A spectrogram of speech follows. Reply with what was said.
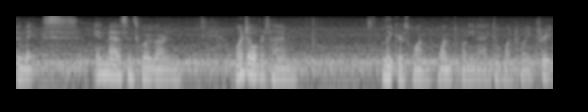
the Knicks in Madison Square Garden. Went to overtime. Lakers won 129 to 123.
